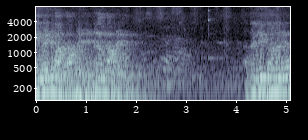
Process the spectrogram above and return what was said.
ఈవెంట్ వాళ్ళు కాంపిటేట్ ఇంటర్నల్ కాంపిటేట్ అథ్లెటిక్స్ ఎవరు మీరు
